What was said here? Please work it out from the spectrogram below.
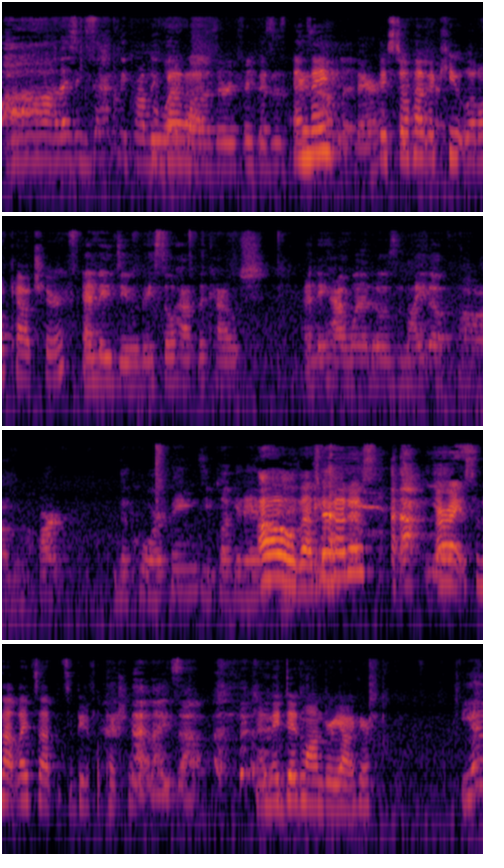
Ah, that's exactly probably what it was. The refrigerator, And they outlet there. they still have a cute little couch here. and they do. They still have the couch, and they have one of those light up um, art decor things. You plug it in. Oh, that's what that is. Yes. All right, so that lights up. It's a beautiful picture. That lights up. And they did laundry out here. Yeah,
